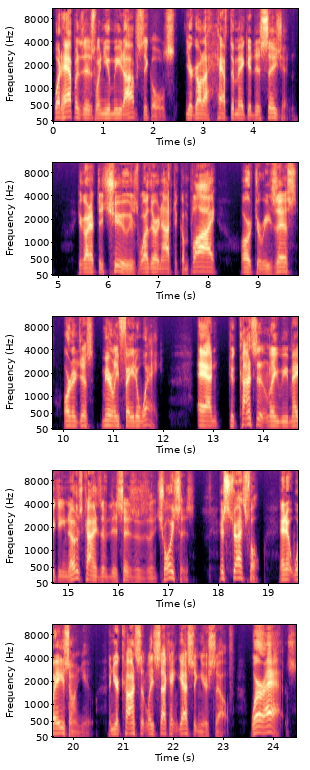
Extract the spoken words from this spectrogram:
What happens is when you meet obstacles, you're going to have to make a decision. You're going to have to choose whether or not to comply or to resist or to just merely fade away. And to constantly be making those kinds of decisions and choices is stressful and it weighs on you. And you're constantly second guessing yourself. Whereas,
